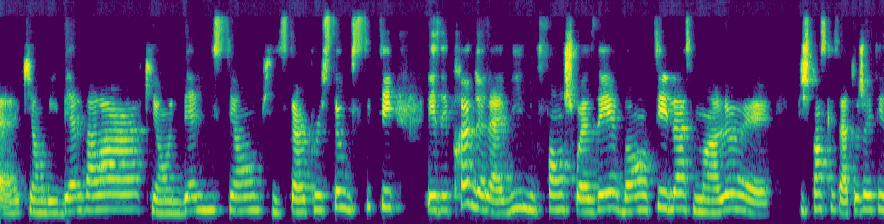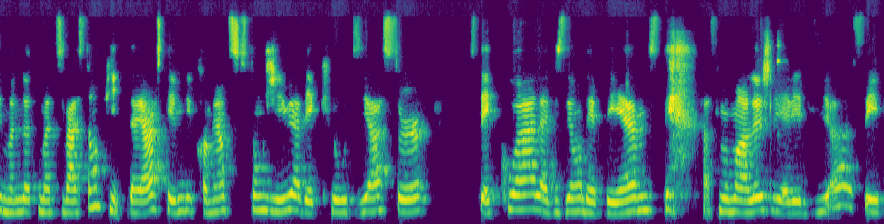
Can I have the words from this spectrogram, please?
euh, qui ont des belles valeurs, qui ont une belle mission. Puis c'est un peu ça aussi, tu sais, les épreuves de la vie nous font choisir, bon, tu sais, là, à ce moment-là, euh, puis je pense que ça a toujours été notre motivation. Puis d'ailleurs, c'était une des premières discussions que j'ai eues avec Claudia sur c'était quoi la vision d'FDM. À ce moment-là, je lui avais dit, ah, c'est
